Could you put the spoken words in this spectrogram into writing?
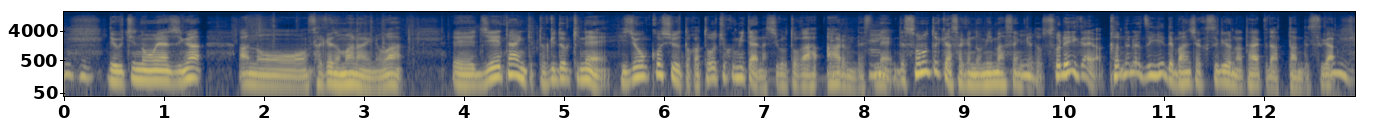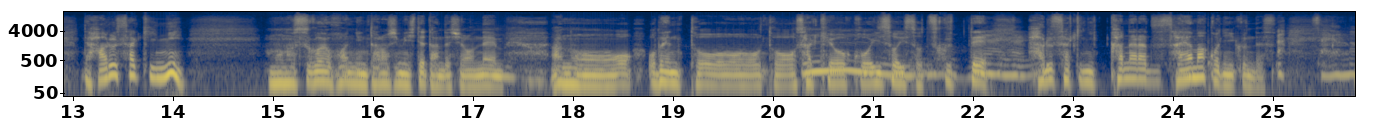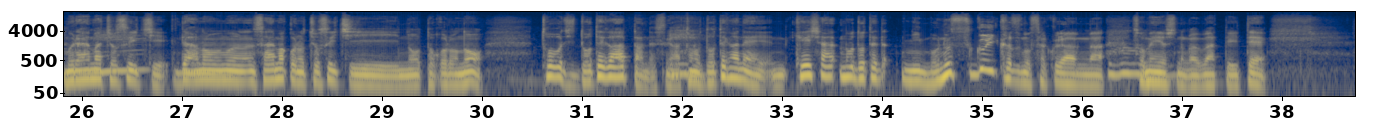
でうちの親父があの酒飲まないのはえー、自衛隊員って時々ね非常講習とか当直みたいな仕事があるんですね、はい、でその時は酒飲みませんけど、うん、それ以外は必ず家で晩酌するようなタイプだったんですが、うん、で春先にものすごい本人楽しみしてたんでしょうね。うん、あのお弁当とお酒をこういそいそ作って、春先に必ず狭山湖に行くんです。村山貯水池。であの狭山湖の貯水池のところの当時土手があったんですが、えー、その土手がね傾斜の土手にものすごい数の桜がソメイヨシノが植わっていて。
